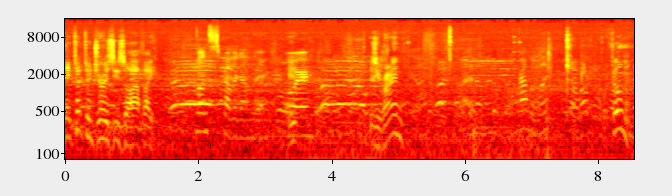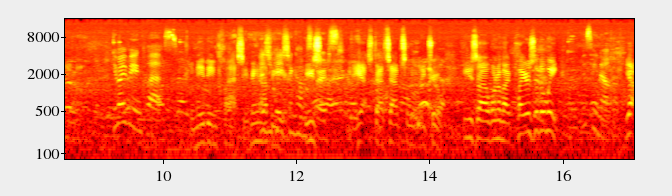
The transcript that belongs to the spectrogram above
They took their jerseys off. I. Monts is probably down there. Or Is he running? Probably. We're filming. you. Might be in class. He may be in class. He may not Education be. comes He's- first. Yes, that's absolutely true. He's uh, one of my players of the week. Is he now? Yeah.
